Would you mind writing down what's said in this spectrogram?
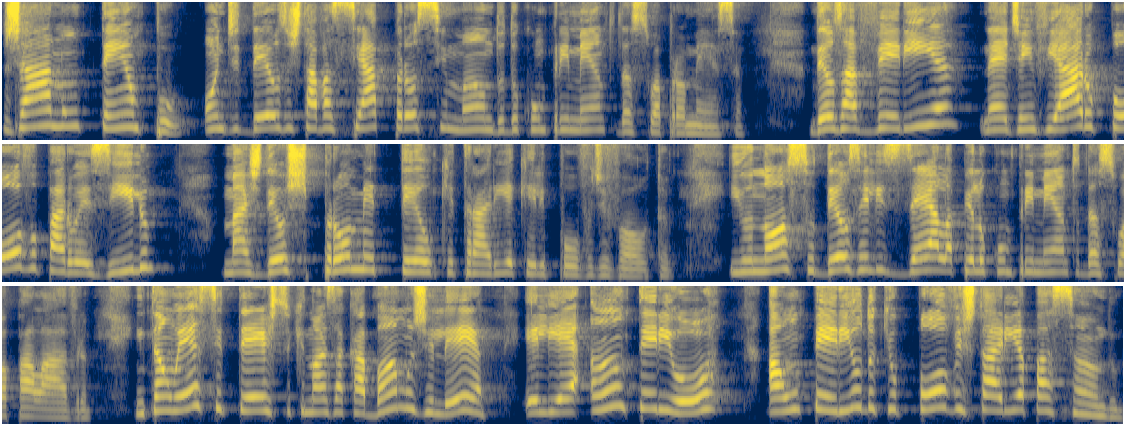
já num tempo onde Deus estava se aproximando do cumprimento da sua promessa. Deus haveria né, de enviar o povo para o exílio, mas Deus prometeu que traria aquele povo de volta. E o nosso Deus, ele zela pelo cumprimento da sua palavra. Então, esse texto que nós acabamos de ler, ele é anterior a um período que o povo estaria passando.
